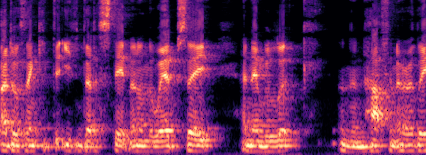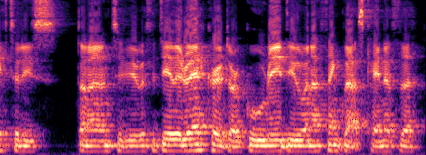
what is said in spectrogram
I don't think he did, even did a statement on the website. And then we look, and then half an hour later, he's done an interview with the Daily Record or Go Radio. And I think that's kind of the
